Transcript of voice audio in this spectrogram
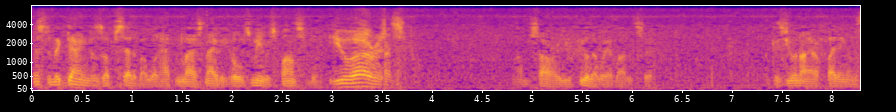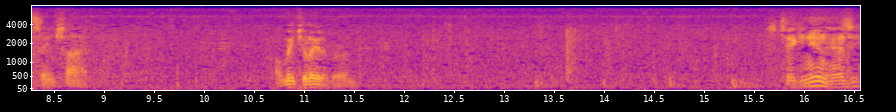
Mr. McDaniel's upset about what happened last night. He holds me responsible. You are responsible. I'm sorry you feel that way about it, sir. Because you and I are fighting on the same side. I'll meet you later, Vern. He's taking in, has he?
